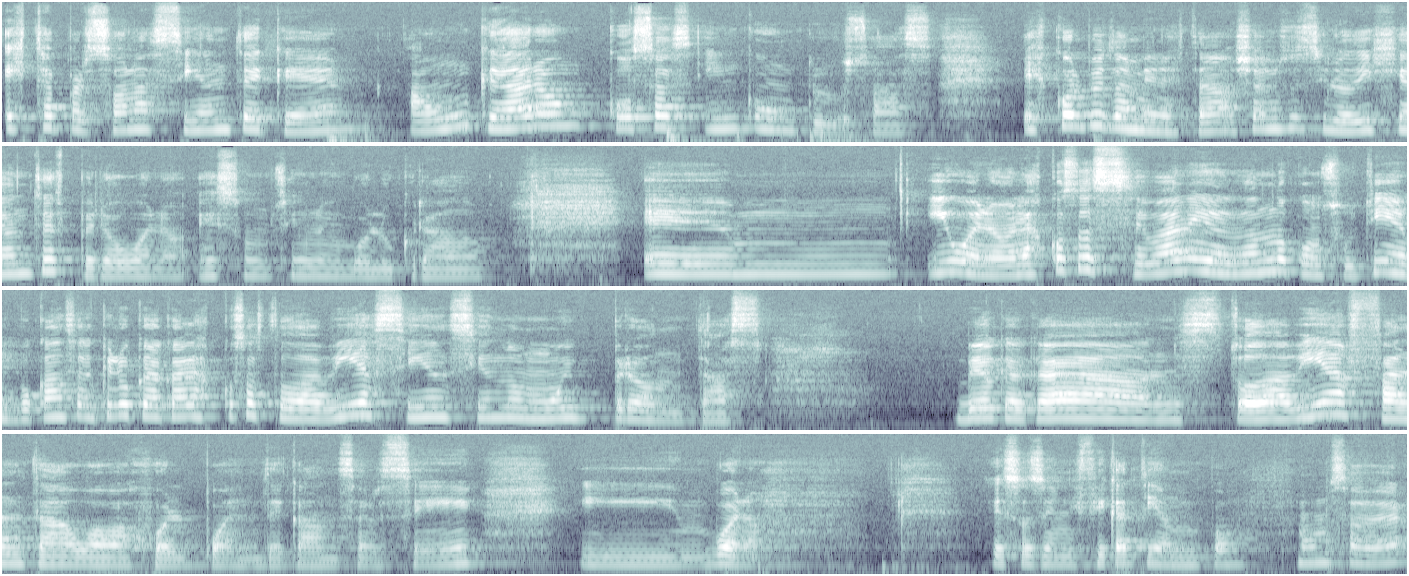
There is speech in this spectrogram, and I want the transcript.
esta persona siente que aún quedaron cosas inconclusas. Escorpio también está, ya no sé si lo dije antes, pero bueno, es un signo involucrado. Em, y bueno, las cosas se van a ir dando con su tiempo. Cáncer, creo que acá las cosas todavía siguen siendo muy prontas. Veo que acá todavía falta agua bajo el puente, cáncer, ¿sí? Y bueno, eso significa tiempo. Vamos a ver,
